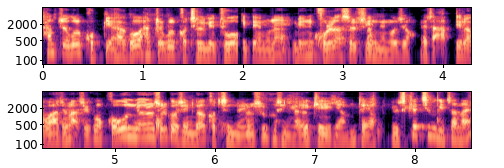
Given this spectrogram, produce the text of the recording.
한쪽을 곱게 하고 한쪽을 거칠게 두었기 때문에 우리는 골라 쓸 수 있는 거죠. 그래서 앞뒤라고 하지 마시고 고운 면을 쓸 것인가 거친 면을 쓸 것인가 이렇게 얘기하면 돼요. 이 스케치북 있잖아요.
